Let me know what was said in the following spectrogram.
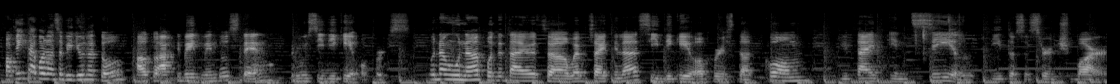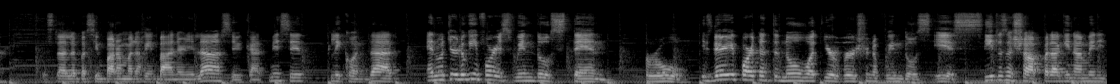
Pakita ko lang sa video na to how to activate Windows 10 through CDK offers. Unang-una, punta tayo sa website nila, cdkoffers.com. You type in sale dito sa search bar. Tapos lalabas yung parang malaking banner nila so you can't miss it. Click on that. And what you're looking for is Windows 10 Pro. It's very important to know what your version of Windows is. Dito sa shop, palagi namin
